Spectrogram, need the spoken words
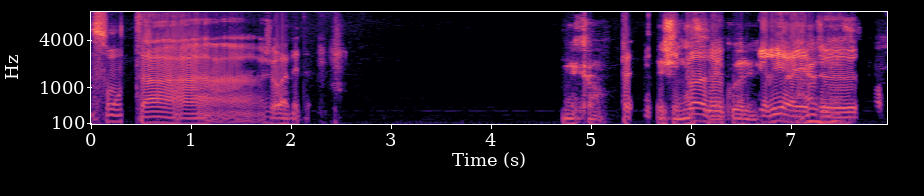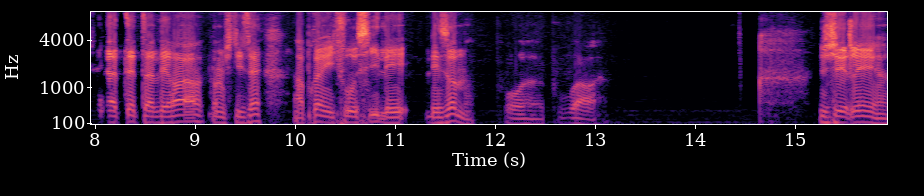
sont à Johamed. D'accord. Et Jonas, de quoi, lui? guérir et Rien, de penser la tête à Vera, comme je disais. Après, il faut aussi les, les hommes pour euh, pouvoir gérer. euh,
